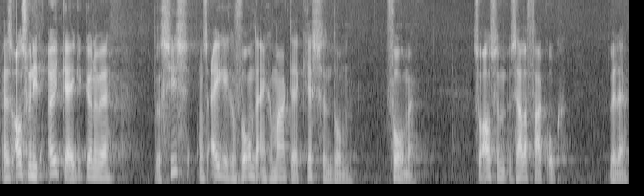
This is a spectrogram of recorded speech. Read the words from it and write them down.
En dus als we niet uitkijken, kunnen we precies ons eigen gevormde en gemaakte christendom vormen. Zoals we hem zelf vaak ook willen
